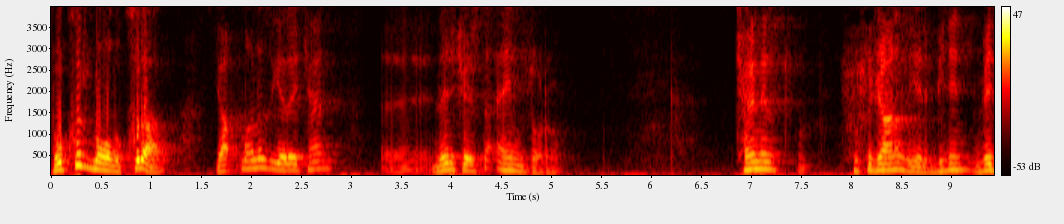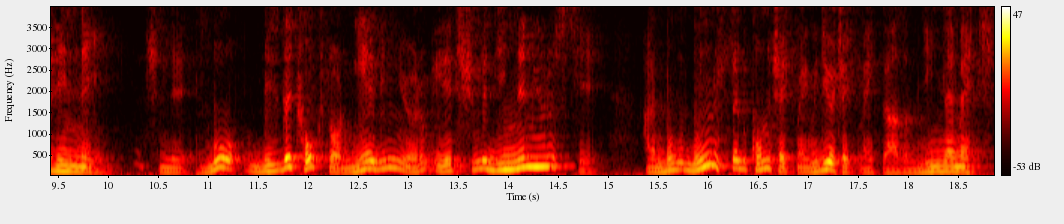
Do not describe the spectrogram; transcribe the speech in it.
9 nolu kural yapmanız gerekenler içerisinde en zoru. Çenenizi tutun. Susacağınız yeri bilin ve dinleyin. Şimdi bu bizde çok zor. Niye bilmiyorum. İletişimde dinlemiyoruz ki. Hani bu, bunun üstüne bir konu çekmek, video çekmek lazım. Dinlemek.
